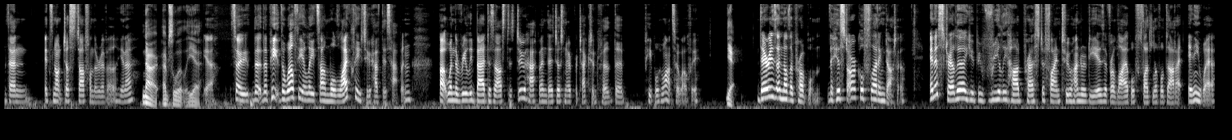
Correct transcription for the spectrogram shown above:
then it's not just stuff on the river, you know? No, absolutely, yeah. Yeah. So the the pe- the wealthy elites are more likely to have this happen, but when the really bad disasters do happen, there's just no protection for the people who aren't so wealthy. Yeah. There is another problem: the historical flooding data. In Australia, you'd be really hard pressed to find 200 years of reliable flood level data anywhere,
